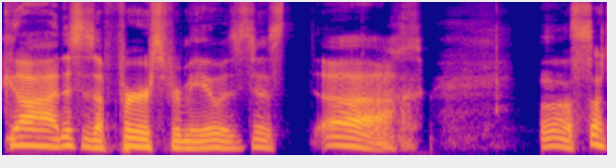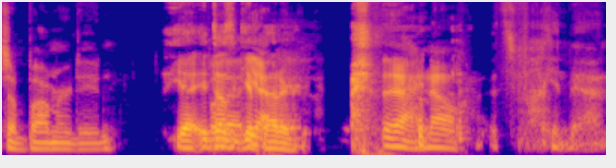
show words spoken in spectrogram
god, this is a first for me. It was just ugh. Oh, such a bummer, dude. Yeah, it But, doesn't uh, get yeah. better. Yeah, I know. It's fucking bad.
